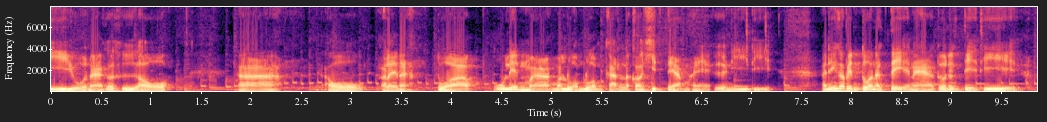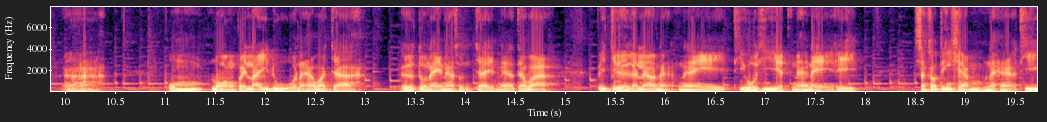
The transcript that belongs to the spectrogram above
ดีอยู่นะก็คือเอาอ่าเอาอะไรนะ ตัวผู้เล่นมามารวมรวมกันแล้วก็คิดแต้มให้เออนี่ดี อันนี้ก็เป็นตัวนักเตะนะฮะตัวนักเตะที่อ่าผมลองไปไล่ดูนะฮะว่าจะเออตัวไหนน่าสนใจนะแต่ว่าไปเจอกันแล้วนะใน TOTS นะฮะในไอ้ Scouting Camp นะฮะที่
